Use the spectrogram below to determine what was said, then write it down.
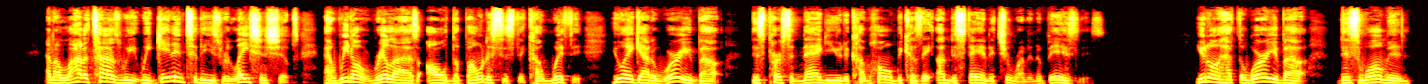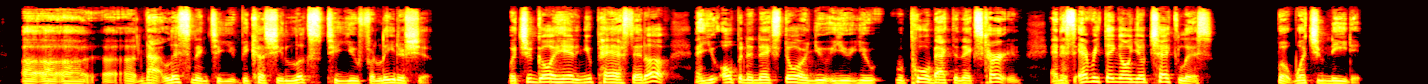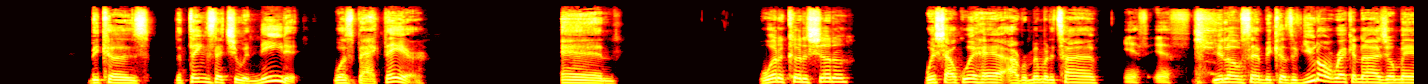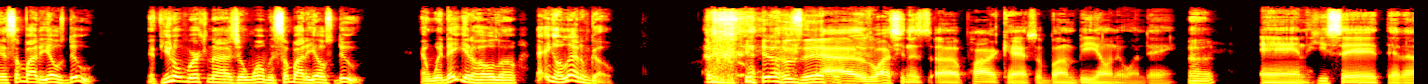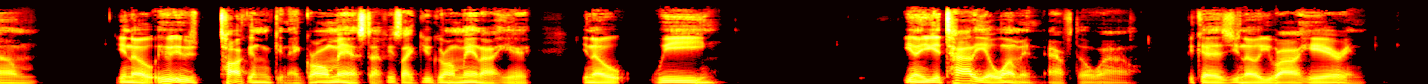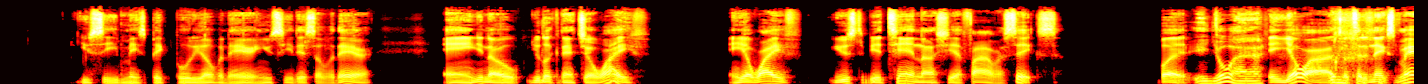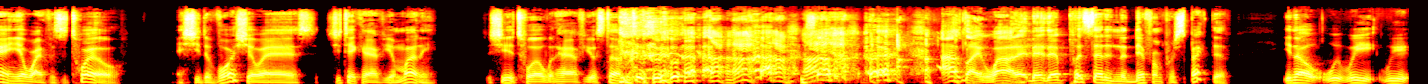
And a lot of times we, we get into these relationships and we don't realize all the bonuses that come with it. You ain't got to worry about this person nagging you to come home because they understand that you're running a business. You don't have to worry about this woman uh, uh, uh, uh, not listening to you because she looks to you for leadership. But you go ahead and you pass that up and you open the next door and you you you pull back the next curtain and it's everything on your checklist but what you needed. Because the things that you had needed was back there. And woulda, coulda, shoulda, wish I would have. I remember the time, If if you know what I'm saying? Because if you don't recognize your man, somebody else do. If you don't recognize your woman, somebody else do. And when they get a hold of them, they ain't gonna let them go. you know what I'm saying? I was watching this uh, podcast with Bun B on it one day, Uh-huh. and he said that um, you know, he, he was talking getting that grown man stuff. He's like, "You grown men out here, you know, we, you know, you get tired of your woman after a while because you know you out here and you see Miss Big Booty over there, and you see this over there, and you know, you're looking at your wife, and your wife used to be a ten, now she at five or six, but In your eye. in your eyes, to the next man, your wife is a 12. and she divorced your ass, she take half your money. She had 12 with half your stuff so, I was like, wow, that, that, that puts that in a different perspective. You know, we, we we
